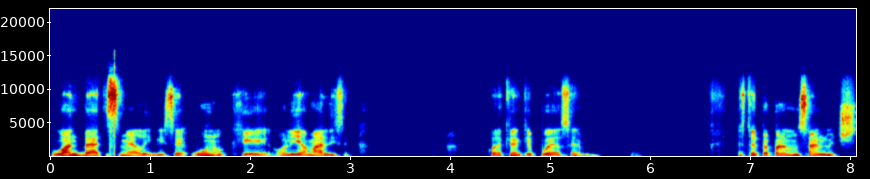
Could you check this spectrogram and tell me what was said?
One bad smelling. Dice uno que olía mal. Dice. ¿Cuál creen que puede ser? Estoy preparando un sándwich.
